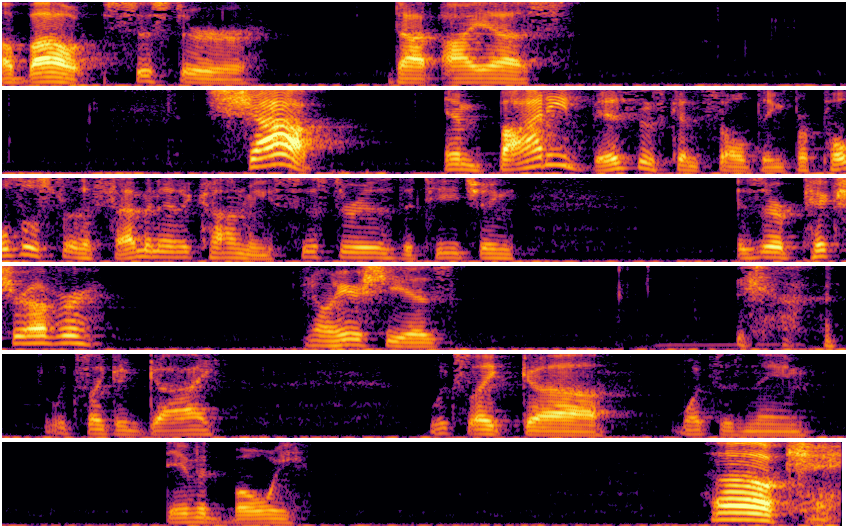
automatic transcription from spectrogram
about sister.is. Shop embodied business consulting proposals for the feminine economy. Sister is the teaching. Is there a picture of her? Oh, here she is. Looks like a guy. Looks like uh, what's his name? David Bowie. Okay.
